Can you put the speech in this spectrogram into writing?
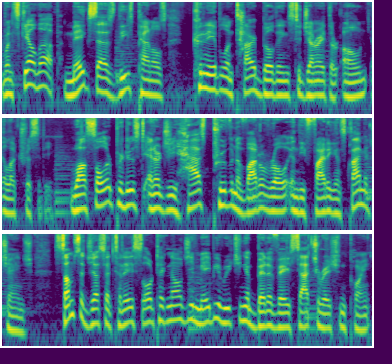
When scaled up, Maigue says these panels could enable entire buildings to generate their own electricity. While solar produced energy has proven a vital role in the fight against climate change, some suggest that today's solar technology may be reaching a bit of a saturation point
